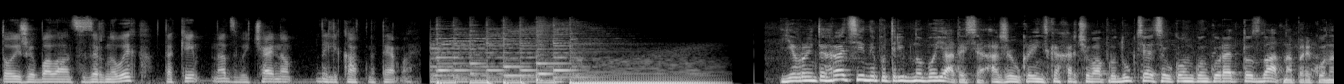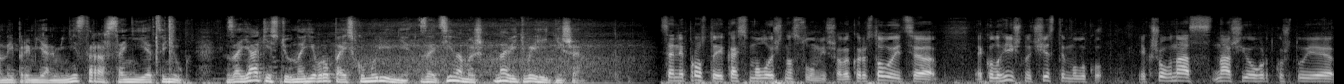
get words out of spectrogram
той же баланс зернових таки надзвичайно делікатна тема. Євроінтеграції не потрібно боятися, адже українська харчова продукція цілком конкурентоздатна, переконаний прем'єр-міністр Арсеній Яценюк. За якістю на європейському рівні, за цінами ж навіть вигідніше. Це не просто якась молочна суміш, а використовується екологічно чисте молоко. Якщо в нас наш йогурт коштує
